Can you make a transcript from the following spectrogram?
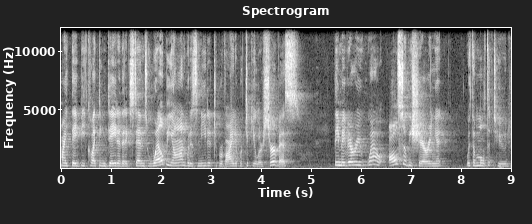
might they be collecting data that extends well beyond what is needed to provide a particular service, they may very well also be sharing it with a multitude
